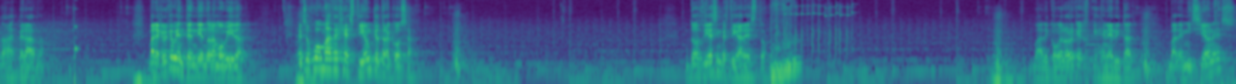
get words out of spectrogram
Nada, esperar, ¿no? Vale, creo que voy entendiendo la movida. Es un juego más de gestión que otra cosa Dos días investigar esto. Vale, con el oro que, genero y tal. Vale, misiones.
